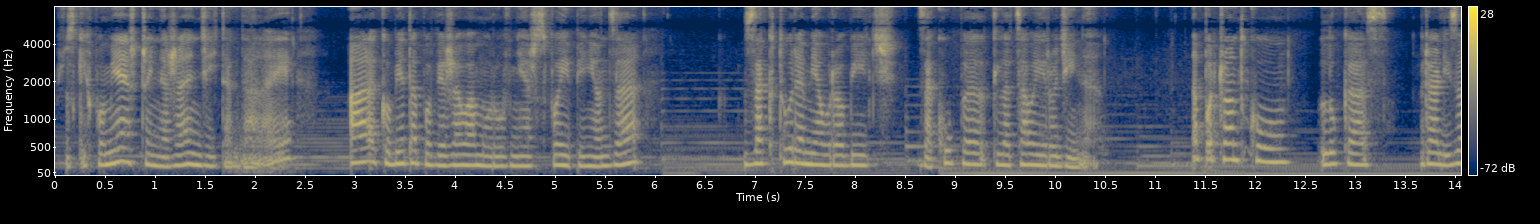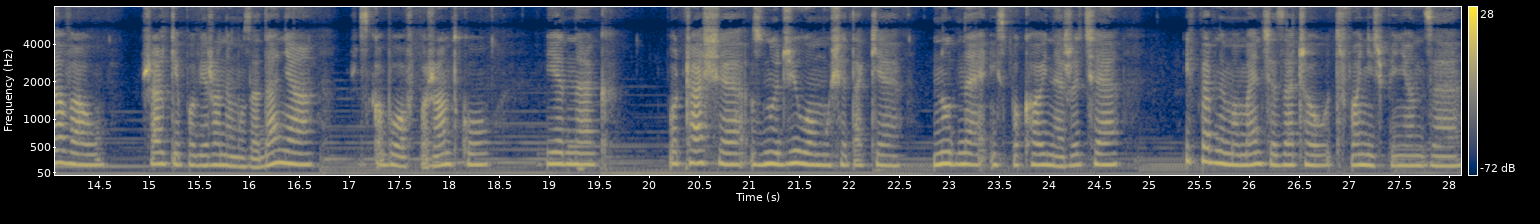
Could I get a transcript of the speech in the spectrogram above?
wszystkich pomieszczeń, narzędzi itd., tak ale kobieta powierzała mu również swoje pieniądze, za które miał robić zakupy dla całej rodziny. Na początku Lucas realizował wszelkie powierzone mu zadania, wszystko było w porządku, jednak po czasie znudziło mu się takie nudne i spokojne życie i w pewnym momencie zaczął trwonić pieniądze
